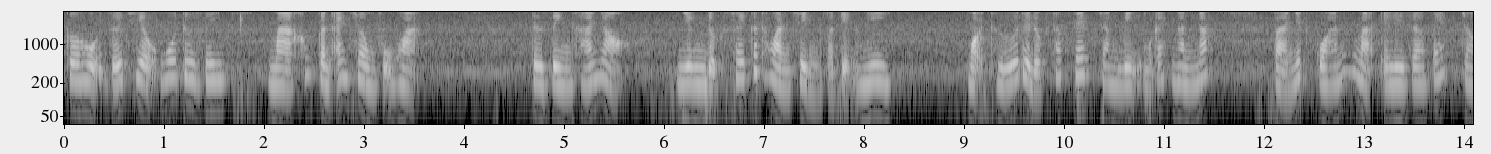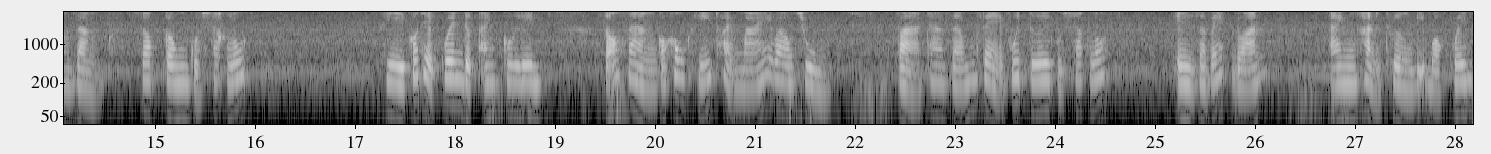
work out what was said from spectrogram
cơ hội giới thiệu ngôi tư dinh mà không cần anh chồng phụ họa. Tư dinh khá nhỏ, nhưng được xây cất hoàn chỉnh và tiện nghi. Mọi thứ đều được sắp xếp trang bị một cách ngăn nắp Và nhất quán mà Elizabeth cho rằng do công của Charlotte. Khi có thể quên được anh Colin, Rõ ràng có không khí thoải mái bao trùm Và tha dám vẻ vui tươi của Charlotte. Elizabeth đoán Anh hẳn thường bị bỏ quên.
